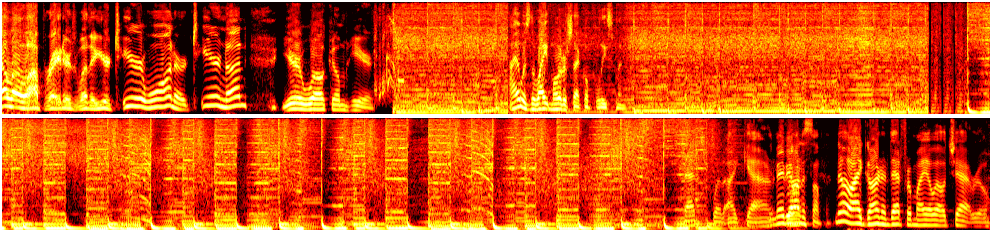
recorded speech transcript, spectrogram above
Hello, operators. Whether you're tier one or tier none, you're welcome here. I was the white motorcycle policeman. That's what I garnered. Maybe onto something. No, I garnered that from my AOL chat room.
